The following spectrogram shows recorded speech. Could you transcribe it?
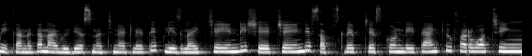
మీకు కనుక నా వీడియోస్ నచ్చినట్లయితే ప్లీజ్ లైక్ చేయండి షేర్ చేయండి సబ్స్క్రైబ్ చేసుకోండి. Thank for watching.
